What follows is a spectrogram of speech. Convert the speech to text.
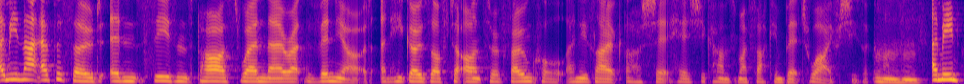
I mean that episode in seasons past when they're at the vineyard and he goes off to answer a phone call and he's like, "Oh shit, here she comes, my fucking bitch wife." She's a cunt. Mm-hmm. I mean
